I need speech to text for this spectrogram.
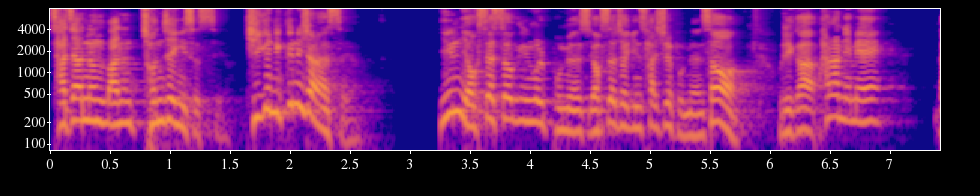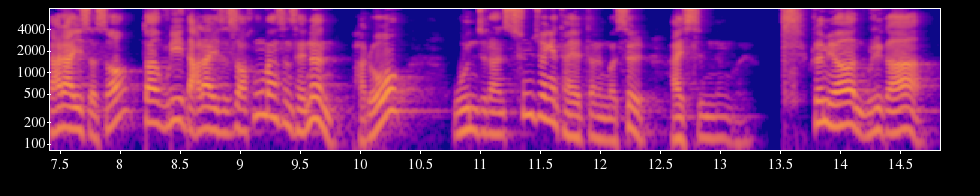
자자는 많은 전쟁이 있었어요. 기근이 끊이지 않았어요. 이런 역사적인 걸 보면서, 역사적인 사실을 보면서 우리가 하나님의 나라에 있어서, 또한 우리 나라에 있어서 흥망성쇠는 바로 온전한 순종에 달렸다는 것을 알 수 있는 거예요. 그러면 우리가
